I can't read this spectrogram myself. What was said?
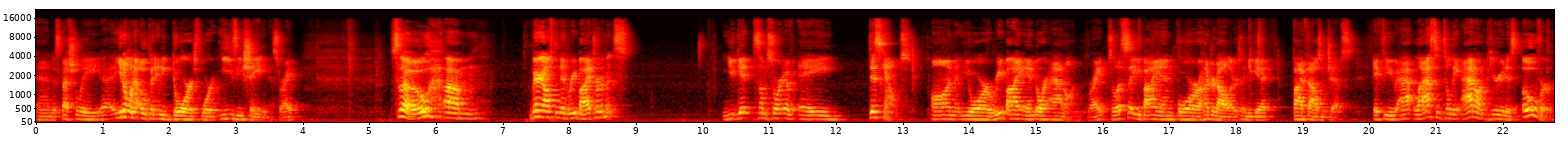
and especially uh, you don't want to open any doors for easy shadiness, right? So um, very often in rebuy tournaments, you get some sort of a discount on your rebuy and or add-on, right? So let's say you buy in for $100 and you get 5,000 chips. If you at, last until the add-on period is over,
